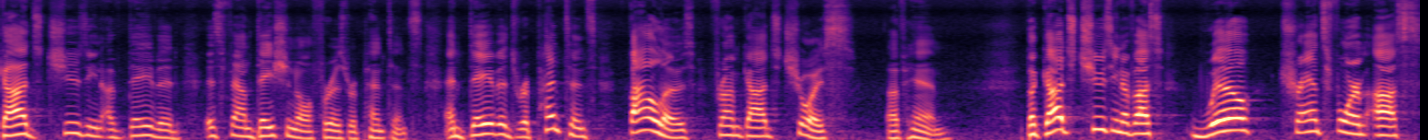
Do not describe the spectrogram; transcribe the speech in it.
God's choosing of David is foundational for his repentance. And David's repentance follows from God's choice of him. But God's choosing of us will transform us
